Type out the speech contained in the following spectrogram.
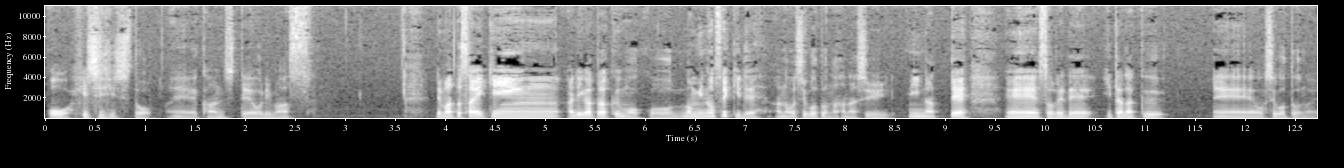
をひしひしと、え感じております。でまた最近ありがたくもこう飲みの席であのお仕事の話になって、えそれでいただくえー、お仕事の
